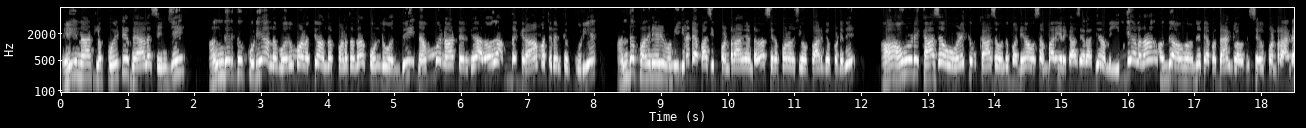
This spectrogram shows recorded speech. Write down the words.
வெளிநாட்டுல போயிட்டு வேலை செஞ்சு அங்க இருக்கக்கூடிய அந்த வருமானத்தையும் அந்த பணத்தை தான் கொண்டு வந்து நம்ம நாட்டுல இருக்கிற அதாவது அந்த கிராமத்துல இருக்கக்கூடிய அந்த பதினேழு வங்கிகளை டெபாசிட் பண்றாங்கன்றதான் சிறப்பான விஷயமா பார்க்கப்படுது. அவங்களுடைய காசை அவங்க உழைக்கும் காசை வந்து பாத்தீங்கன்னா அவங்க சம்பாதிக்கிற காசு எல்லாத்தையும் நம்ம இந்தியாவில தான் வந்து அவங்க வந்து பேங்க்ல வந்து சேவ் பண்றாங்க.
